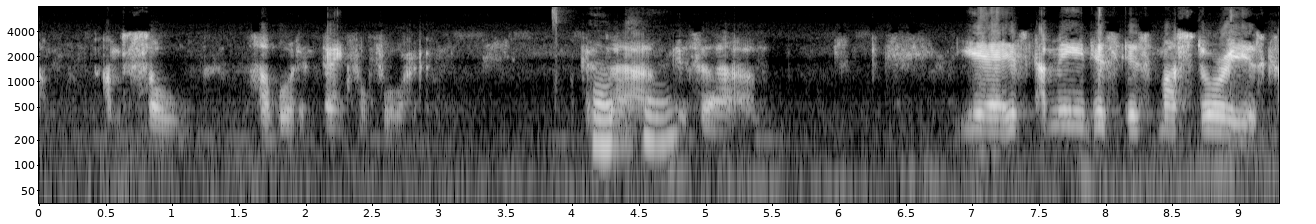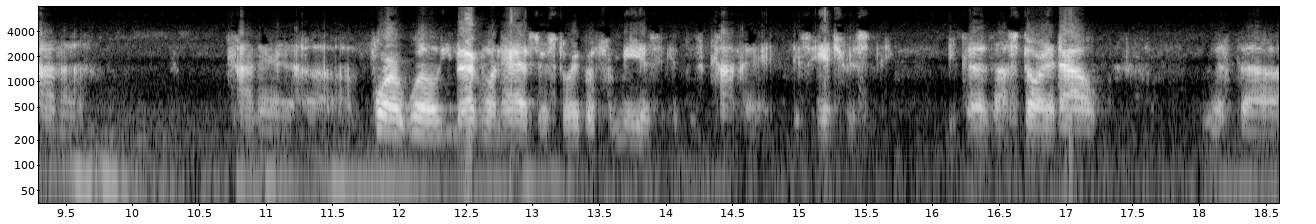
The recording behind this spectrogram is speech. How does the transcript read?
I'm, I'm so humbled and thankful for it. 'Cause, uh, Okay. it's um yeah, it's I mean it's it's my story is kind of kind of uh, for well, you know, everyone has their story, but for me, it's it's kind of it's interesting because I started out with uh,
